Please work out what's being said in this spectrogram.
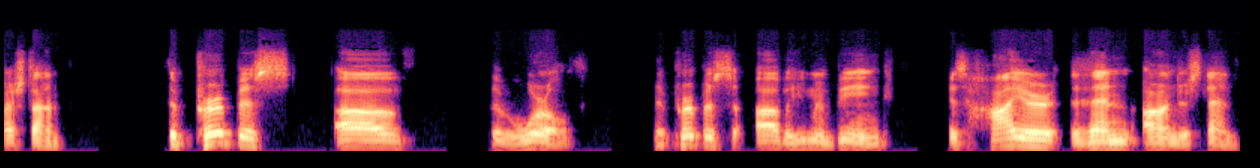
Verstand. The purpose of the world, the purpose of a human being is higher than our understanding.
